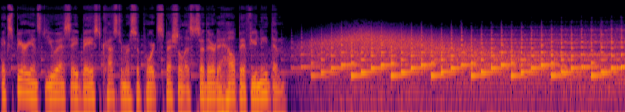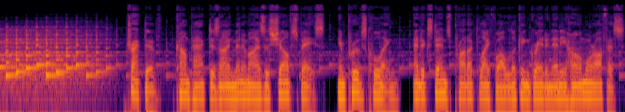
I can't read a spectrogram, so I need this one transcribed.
Experienced USA-based customer support specialists are there to help if you need them. Attractive, compact design minimizes shelf space, improves cooling, and extends product life while looking great in any home or office.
